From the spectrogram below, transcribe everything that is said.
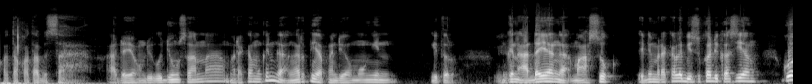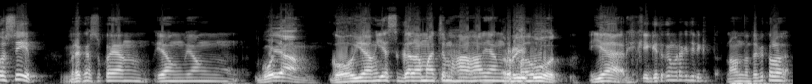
kota-kota besar. Ada yang di ujung sana, mereka mungkin nggak ngerti apa yang diomongin gitu loh. Mungkin Iya. ada yang nggak masuk. Jadi mereka lebih suka dikasih yang gosip. Iya. Mereka suka yang yang yang Goyang, goyang ya segala macam hal-hal yang ribut. Iya, kayak gitu kan mereka jadi nonton. Tapi kalau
